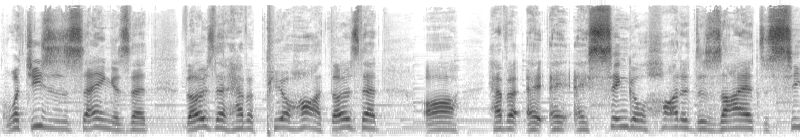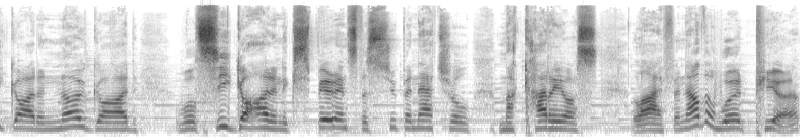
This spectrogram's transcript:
what Jesus is saying is that those that have a pure heart, those that are have a, a, a single hearted desire to seek God and know God, will see God and experience the supernatural Makarios life. And now, the word pure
